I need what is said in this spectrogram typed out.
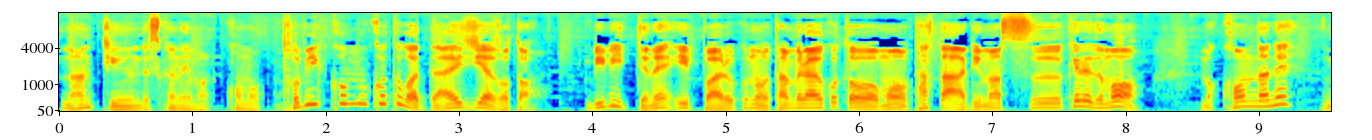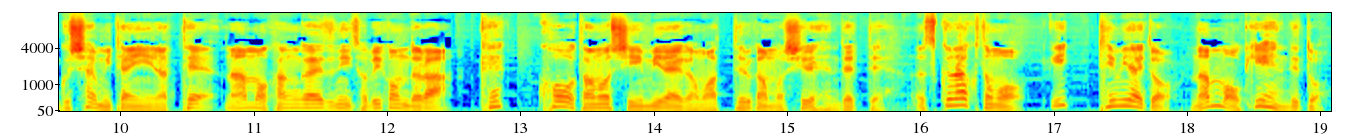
なんて言うんですかね、まあこの飛び込むことが大事やぞと。ビビってね、一歩歩くのをためらうことも多々ありますけれども、まあこんなね、愚者みたいになって何も考えずに飛び込んだら、結構楽しい未来が待ってるかもしれへんでって、少なくとも行ってみないと何も起きへんでと。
